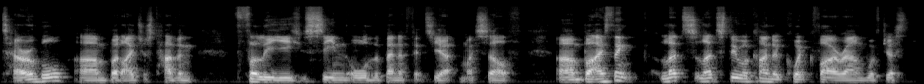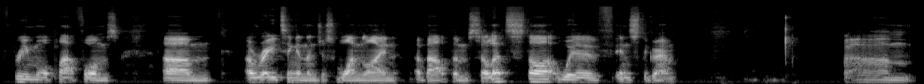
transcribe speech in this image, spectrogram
terrible, um, but I just haven't fully seen all the benefits yet myself. Um, but I think let's let's do a kind of quick fire round with just three more platforms, um, a rating, and then just one line about them. So let's start with Instagram. Um,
